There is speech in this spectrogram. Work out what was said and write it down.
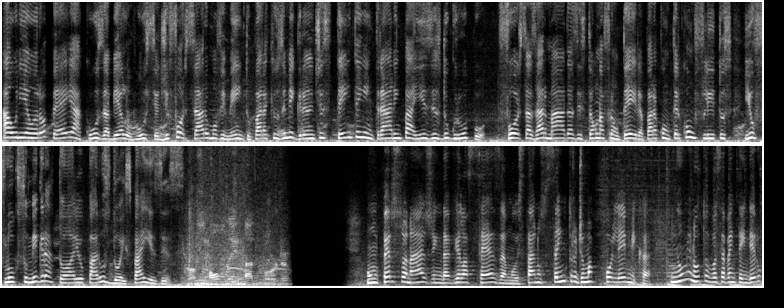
A União Europeia acusa a Bielorrússia de forçar o movimento para que os imigrantes tentem entrar em países do grupo. Forças armadas estão na fronteira para conter conflitos e o fluxo migratório para os dois países. Um personagem da Vila Sésamo está no centro de uma polêmica. Em um minuto você vai entender o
